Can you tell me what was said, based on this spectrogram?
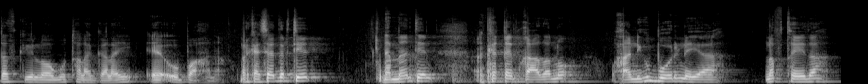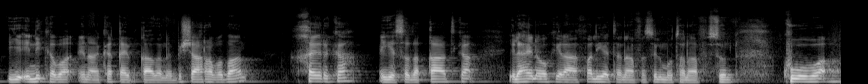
dadkii loogu talagalay ee u baahnaa markaa saa darteed dhammaanteen aan ka qayb qaadano waxaan igu boorinayaa naftayda iyo inikaba inaan ka qayb qaadano bisha rabadaan خيرك هي صدقاتك. هنا وكلا فليتنافس المتنافسون. كوبا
